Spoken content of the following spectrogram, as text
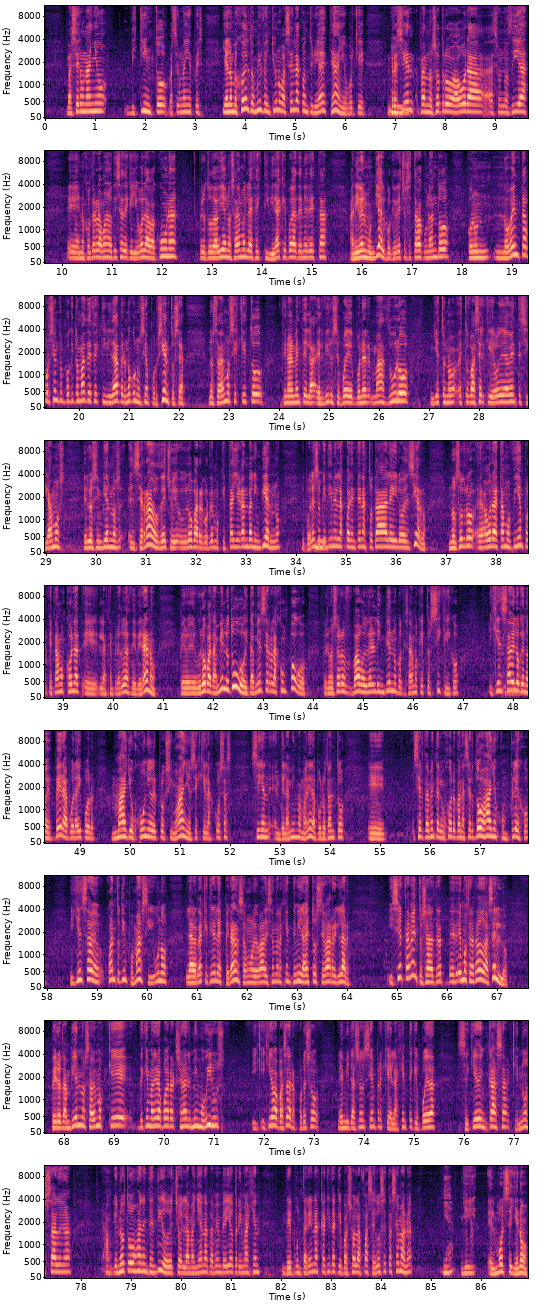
Va a ser un año distinto, va a ser un año especial. Y a lo mejor el 2021 va a ser la continuidad de este año, porque mm. recién para nosotros ahora, hace unos días, eh, nos contaron la buena noticia de que llegó la vacuna pero todavía no sabemos la efectividad que pueda tener esta a nivel mundial, porque de hecho se está vacunando con un 90%, un poquito más de efectividad, pero no con un 100%. O sea, no sabemos si es que esto finalmente el virus se puede poner más duro y esto, no, esto va a hacer que obviamente sigamos en los inviernos encerrados. De hecho, Europa, recordemos que está llegando al invierno y por eso que mm. tienen las cuarentenas totales y los encierros. Nosotros eh, ahora estamos bien porque estamos con eh, las temperaturas de verano pero Europa también lo tuvo y también se relajó un poco. Pero nosotros va a volver el invierno porque sabemos que esto es cíclico. Y quién sabe lo que nos espera por ahí por mayo, junio del próximo año, si es que las cosas siguen de la misma manera. Por lo tanto, eh, ciertamente a lo mejor van a ser dos años complejos. Y quién sabe cuánto tiempo más. Si uno, la verdad que tiene la esperanza, uno le va diciendo a la gente, mira, esto se va a arreglar. Y ciertamente, o sea, hemos tratado de hacerlo. Pero también no sabemos qué, de qué manera puede reaccionar el mismo virus y, y qué va a pasar. Por eso la invitación siempre es que la gente que pueda se quede en casa, que no salga, aunque no todos han entendido. De hecho, en la mañana también veía otra imagen de Punta Arenas, Catita, que pasó a la fase 2 esta semana y el mall se llenó.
